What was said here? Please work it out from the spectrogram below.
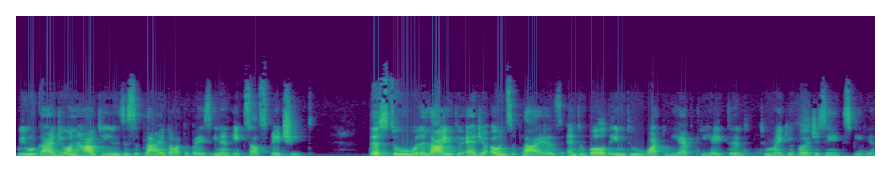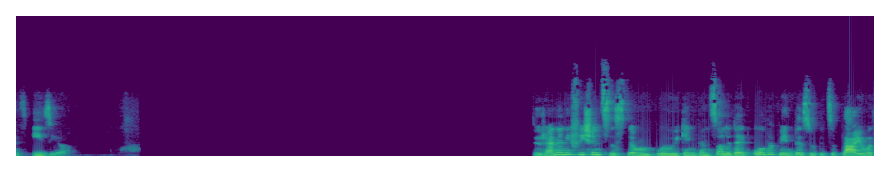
we will guide you on how to use a supplier database in an Excel spreadsheet. This tool will allow you to add your own suppliers and to build into what we have created to make your purchasing experience easier. To run an efficient system where we can consolidate all the vendors who could supply you with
